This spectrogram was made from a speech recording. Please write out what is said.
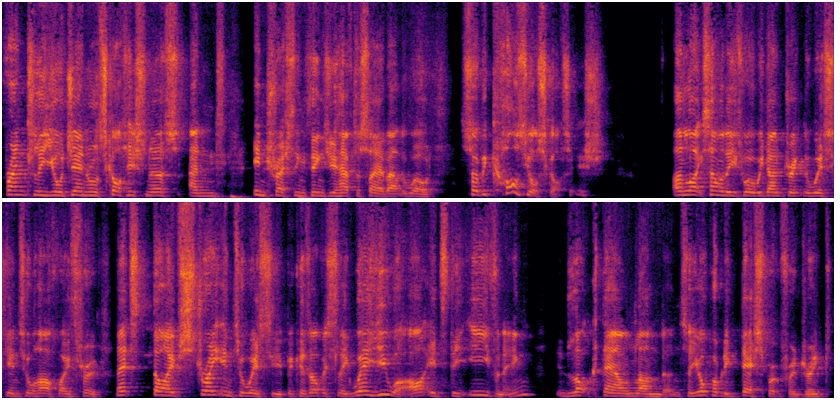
frankly, your general Scottishness and interesting things you have to say about the world. So, because you're Scottish, unlike some of these where we don't drink the whiskey until halfway through, let's dive straight into whiskey because obviously, where you are, it's the evening in lockdown London. So, you're probably desperate for a drink.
